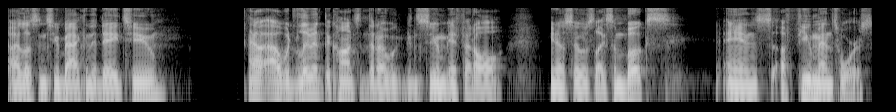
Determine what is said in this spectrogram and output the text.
I, I listened to back in the day too. I, I would limit the content that I would consume, if at all. You know, so it was like some books and a few mentors.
